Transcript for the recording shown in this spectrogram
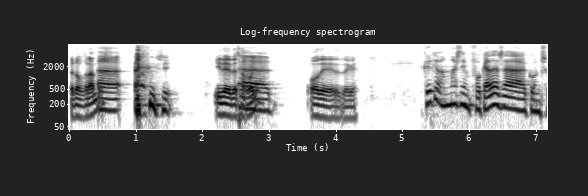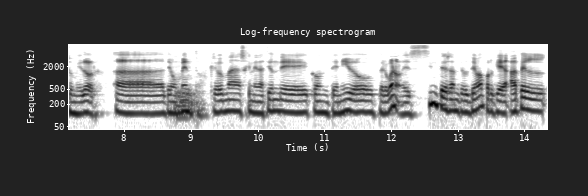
¿Pero grandes? Ah, sí. ¿Y de desarrollo? Ah, ¿O de, de qué? Creo que van más enfocadas a consumidor. Ah, de momento. Mm. Creo más generación de contenido. Pero bueno, es interesante el tema porque Apple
